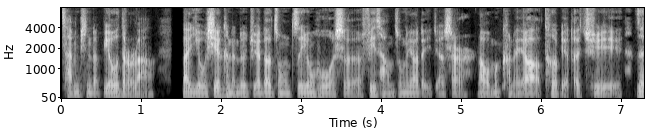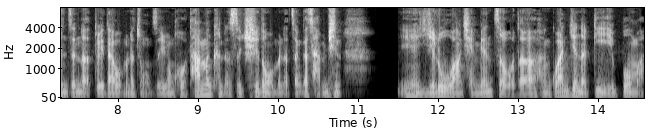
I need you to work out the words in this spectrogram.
产品的 builder 啦。那有些可能都觉得种子用户是非常重要的一件事儿，那我们可能要特别的去认真的对待我们的种子用户，他们可能是驱动我们的整个产品一一路往前面走的很关键的第一步嘛。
